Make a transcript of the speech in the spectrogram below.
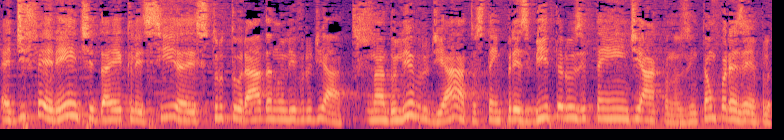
é diferente da eclesia estruturada no livro de Atos. Na do livro de Atos tem presbíteros e tem diáconos. Então, por exemplo,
